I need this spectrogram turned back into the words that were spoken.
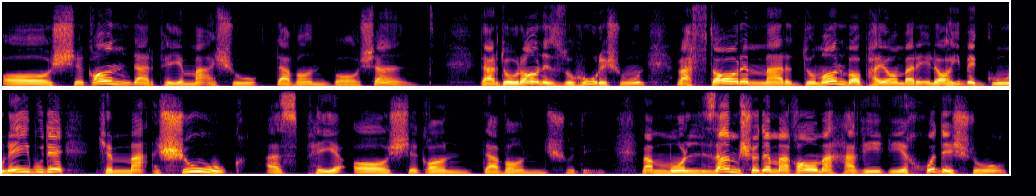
عاشقان در پی معشوق دوان باشند. در دوران ظهورشون رفتار مردمان با پیامبر الهی به گونه ای بوده که معشوق از پی عاشقان دوان شده و ملزم شده مقام حقیقی خودش رو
